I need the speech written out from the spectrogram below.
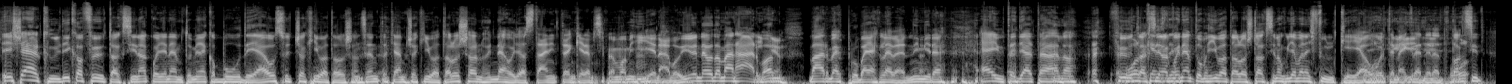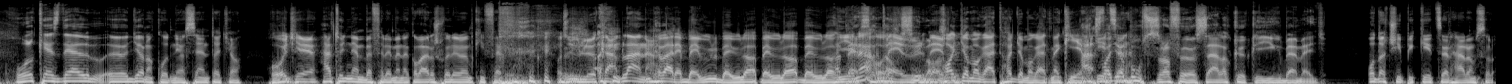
És elküldik a főtaxinak, vagy a nem tudom minek a bódéjához, hogy csak hivatalosan, Szent Atyám, csak hivatalosan, hogy nehogy aztán itt kérem szépen valami hiénába üljön, de oda már hárman Igen. már megpróbálják levenni, mire eljut egyáltalán a főtaxinak, vagy nem tudom, a hivatalos taxinak, ugye van egy fülkéje, ahol te megrendeled a Hol, taxit. hol kezd el gyanakodni a Szent Atya? Hogy? eh, Hát, hogy nem befelé mennek a város felé, hanem kifelé. Az De ülőtáblánál? várj, beül, beül a, beül a, beül a hiénához. persze, beül, beül. Hagyja magát, hagyja magát meg Hát hiénát. vagy a buszra felszáll a kökéig bemegy. Oda csípik kétszer-háromszor.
